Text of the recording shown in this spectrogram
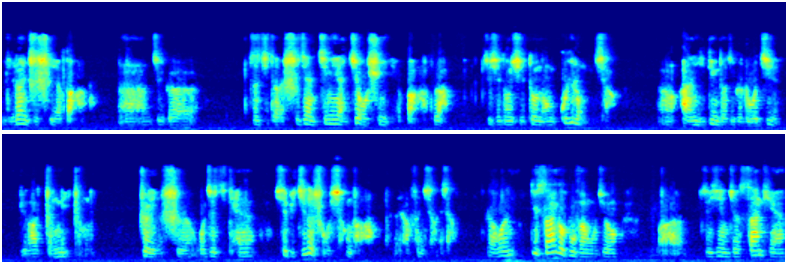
理论知识也罢，嗯，这个自己的实践经验教训也罢，对吧？这些东西都能归拢一下，啊，按一定的这个逻辑给它整理整理。这也是我这几天写笔记的时候想法，跟大家分享一下。然后第三个部分，我就把最近这三天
